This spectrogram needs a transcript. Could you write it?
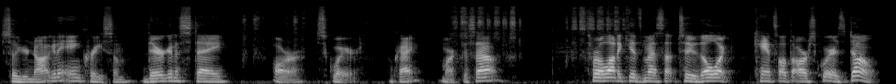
so you're not going to increase them. They're going to stay r squared. Okay? Mark this out. That's where a lot of kids mess up too. They'll like cancel out the r squares. Don't.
